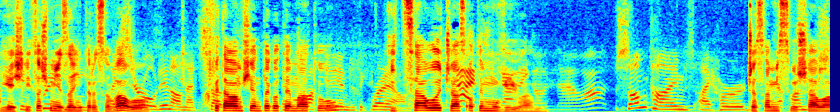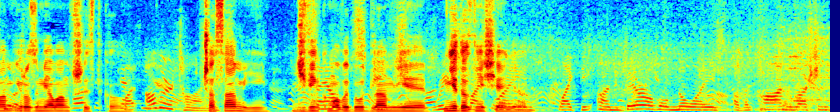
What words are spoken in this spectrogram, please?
Jeśli coś mnie zainteresowało, zeroed in on that chwytałam się tego tematu it into the i ground. cały czas o tym mówiłam. Czasami and słyszałam i rozumiałam wszystko. but other times Czasami dźwięk mowy był dla mnie nie do zniesienia. Like the unbearable noise of an onrushing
